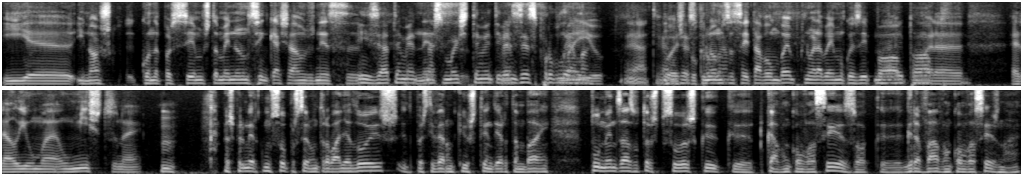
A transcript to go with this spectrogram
E, uh, e nós, quando aparecemos, também não nos encaixávamos nesse. Exatamente, nesse, mas também tivemos esse problema. Meio. Yeah, pois, porque problema. não nos aceitavam bem, porque não era bem uma coisa hip hop, não era, hip -hop. Não era, era ali uma, um misto, né? Hum. Mas primeiro começou por ser um trabalho a dois e depois tiveram que o estender também, pelo menos às outras pessoas que, que tocavam com vocês ou que gravavam com vocês, não é?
